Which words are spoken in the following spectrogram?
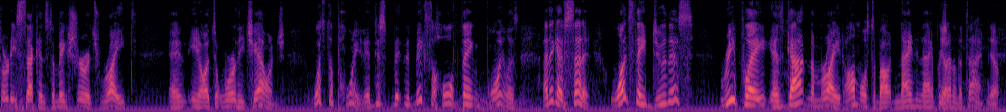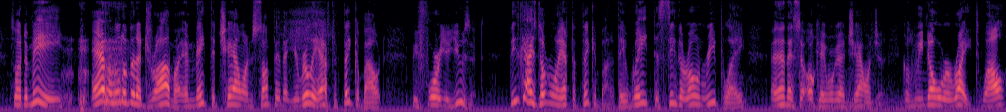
30 seconds to make sure it's right and, you know, it's a worthy challenge. What's the point? It just it makes the whole thing pointless. I think I've said it. Once they do this, replay has gotten them right almost about 99% Yep. of the time. Yep. So to me, add a little bit of drama and make the challenge something that you really have to think about before you use it. These guys don't really have to think about it. They wait to see their own replay and then they say, okay, we're going to challenge it because we know we're right. Well,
